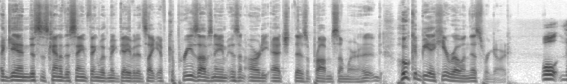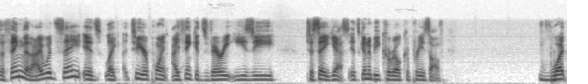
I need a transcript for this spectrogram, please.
again, this is kind of the same thing with McDavid. It's like if Kaprizov's name isn't already etched, there's a problem somewhere. Who could be a hero in this regard? Well, the thing that I would say is like to your point, I think it's very easy to say yes, it's going to be Kirill Kaprizov. What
